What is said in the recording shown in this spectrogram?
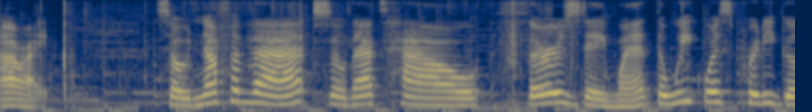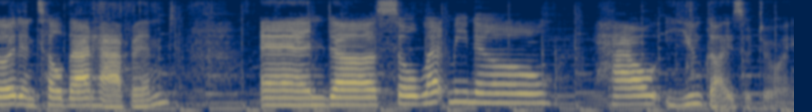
all right. So, enough of that. So, that's how Thursday went. The week was pretty good until that happened. And uh, so, let me know how you guys are doing.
